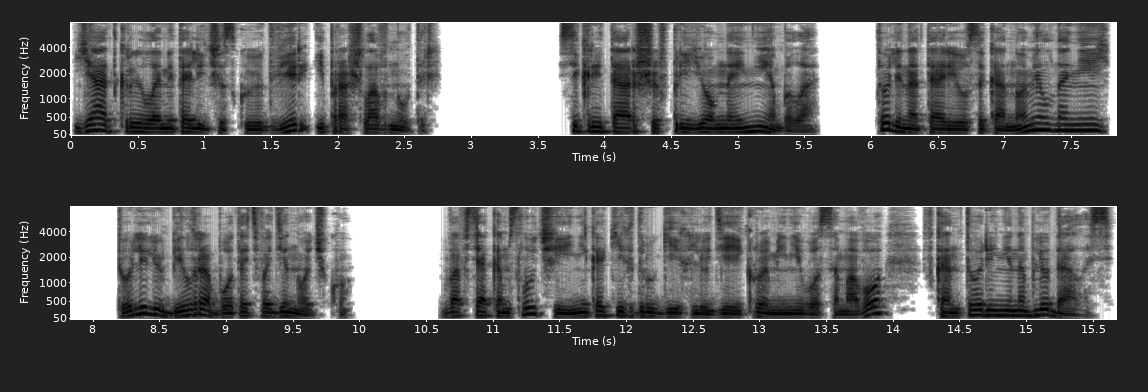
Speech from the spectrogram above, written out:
Я открыла металлическую дверь и прошла внутрь. Секретарши в приемной не было. То ли нотариус экономил на ней, то ли любил работать в одиночку. Во всяком случае, никаких других людей, кроме него самого, в конторе не наблюдалось.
